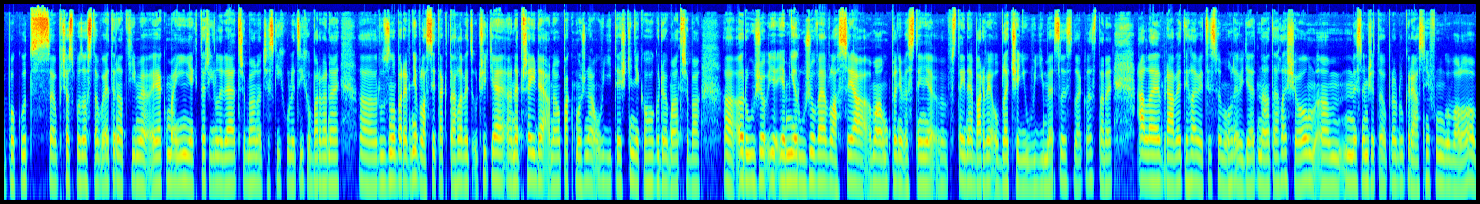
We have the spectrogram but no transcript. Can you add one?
Pokud se občas pozastavujete nad tím, jak mají někteří lidé třeba na českých ulicích obarvené různobarevně vlasy, tak tahle věc určitě nepřejde a naopak možná uvidíte ještě někoho, kdo má třeba růžo, jemně růžové vlasy a má úplně ve stejně, v stejné barvě oblečení. Uvidíme, jestli se takhle stane. Ale právě tyhle věci jsme mohli vidět na téhle show. Myslím, že to opravdu krásně fungovalo.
